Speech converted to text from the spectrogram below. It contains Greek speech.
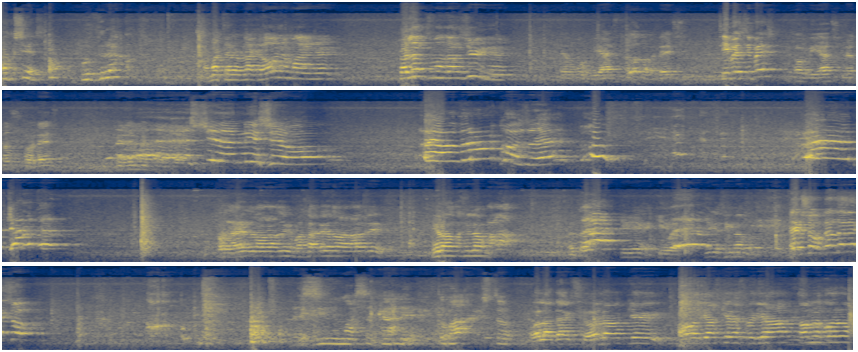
Αρχηγέ, άκουσες. Ο δράκος. Σταμάτα ρε βλάκα, όνομα είναι. Πελάτης του μαγαζιού είναι. Έχω βιάσει τόσες φορές. Τι είπες, τι είπες; Έχω βιάσει με τόσες φορές. Και δεν με Εσύ δεν είσαι ο... Ε, ο δράκος, ε. Ε, πιάτε. Πασαρία το μαγαζί, πασαρία το μαγαζί. Ήρθα να το συλλόγω. Κύριε, κύριε, κύριε, συγγνώμη. Έξω, κάτω έξω! Εσύ μας έκανε το άχρηστο. Όλα εντάξει, όλα οκ. Πάμε διασκέδαση παιδιά, πάμε χώρο.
